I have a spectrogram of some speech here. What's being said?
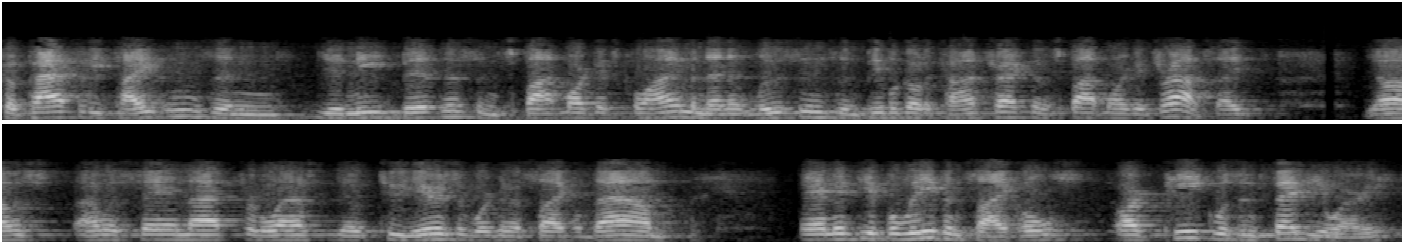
capacity tightens, and you need business, and spot markets climb, and then it loosens, and people go to contract, and the spot market drops. I you know, I was saying that for the last, two years that we're gonna cycle down. And if you believe in cycles, our peak was in February,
